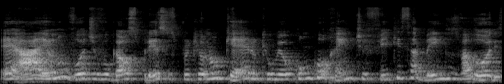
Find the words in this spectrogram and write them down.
é: ah, eu não vou divulgar os preços porque eu não quero que o meu concorrente fique sabendo os valores.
